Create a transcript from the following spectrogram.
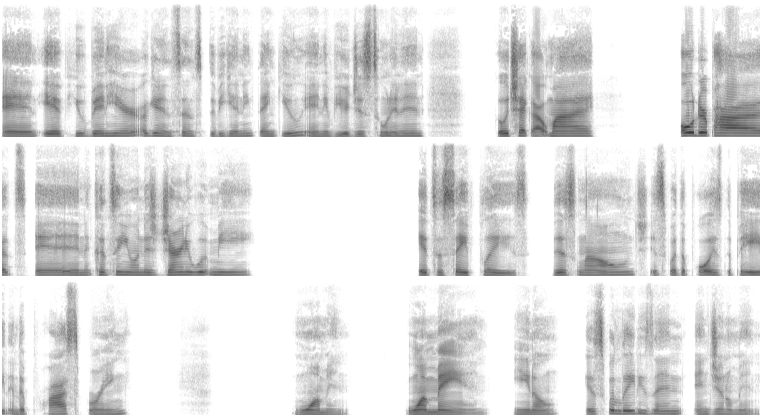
And if you've been here again since the beginning, thank you. And if you're just tuning in, go check out my older pods and continue on this journey with me. It's a safe place. This lounge is for the poised, the paid, and the prospering woman, one man, you know. It's for ladies and, and gentlemen.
